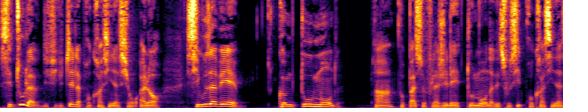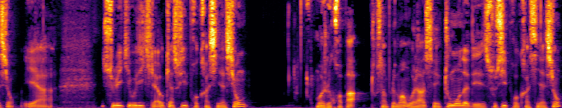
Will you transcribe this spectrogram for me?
C'est tout la difficulté de la procrastination. Alors, si vous avez, comme tout le monde, hein, faut pas se flageller, tout le monde a des soucis de procrastination. Il y a celui qui vous dit qu'il a aucun souci de procrastination, moi je le crois pas, tout simplement. Voilà, c'est tout le monde a des soucis de procrastination.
